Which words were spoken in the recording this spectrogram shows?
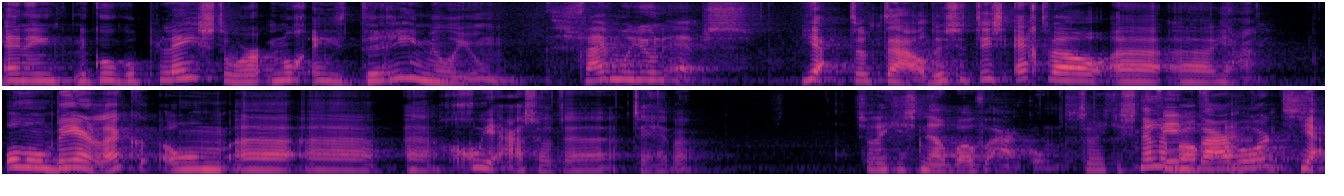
En in de Google Play Store nog eens 3 miljoen. is 5 miljoen apps. Ja, totaal. Dus het is echt wel eh, ja, onontbeerlijk om eh, goede ASO te, te hebben. Zodat je snel bovenaan komt. Zodat je sneller Vindbaar bovenaan wordt. komt. Ja,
